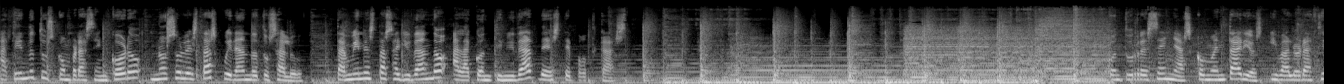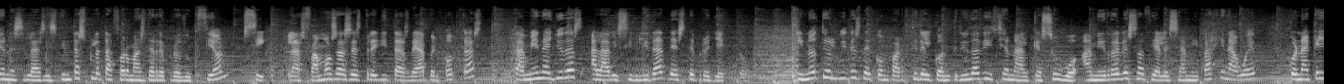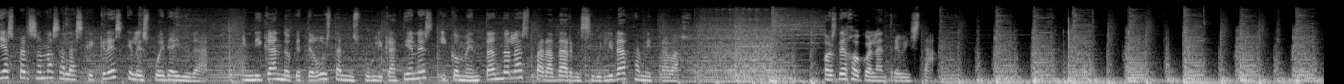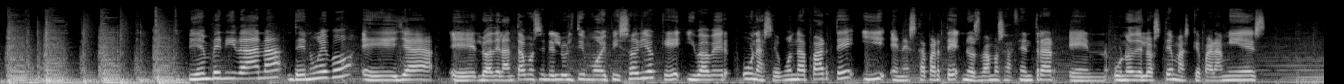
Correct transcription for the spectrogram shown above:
Haciendo tus compras en Coro no solo estás cuidando tu salud, también estás ayudando a la continuidad de este podcast. Reseñas, comentarios y valoraciones en las distintas plataformas de reproducción, sí, las famosas estrellitas de Apple Podcast, también ayudas a la visibilidad de este proyecto. Y no te olvides de compartir el contenido adicional que subo a mis redes sociales y a mi página web con aquellas personas a las que crees que les puede ayudar, indicando que te gustan mis publicaciones y comentándolas para dar visibilidad a mi trabajo. Os dejo con la entrevista. Bienvenida Ana, de nuevo. Eh, ya eh, lo adelantamos en el último episodio que iba a haber una segunda parte y en esta parte nos vamos a centrar en uno de los temas que para mí es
